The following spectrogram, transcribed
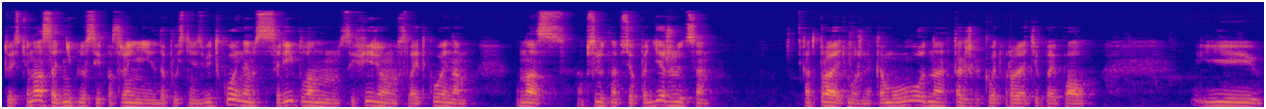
То есть у нас одни плюсы по сравнению, допустим, с биткоином, с риплом, с эфириумом, с лайткоином. У нас абсолютно все поддерживается. Отправить можно кому угодно, так же как вы отправляете PayPal. И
